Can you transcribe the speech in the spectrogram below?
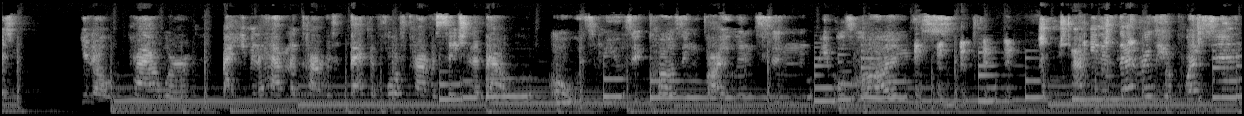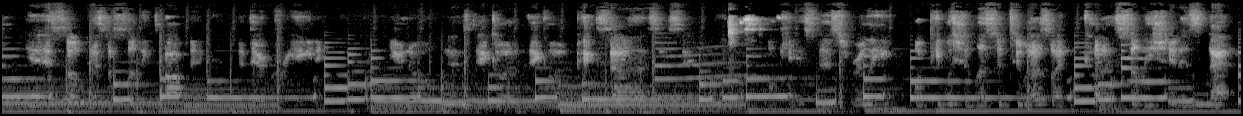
much, you know, power by even having a convers back and forth conversation about oh, is music causing violence in people's lives? I mean, is that really a question? Yeah, it's so it's a silly topic that they're creating. You know, as they're going they're going to pick sides and say, okay, is this really what people should listen to? That's like what kind of silly shit is that?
